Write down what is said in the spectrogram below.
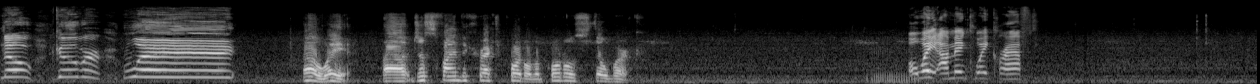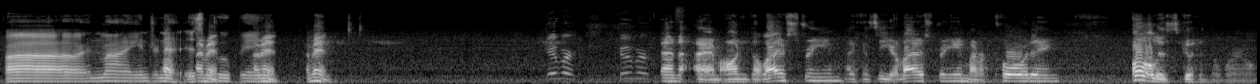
No, Goober, wait! Oh wait. Uh, just find the correct portal. The portals still work. Oh wait, I'm in Quakecraft. Uh, and my internet Oh, is I'm in. pooping. I'm in. I'm in. Goober, Goober. And I'm on the live stream. I can see your live stream. I'm recording. All is good in the world.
